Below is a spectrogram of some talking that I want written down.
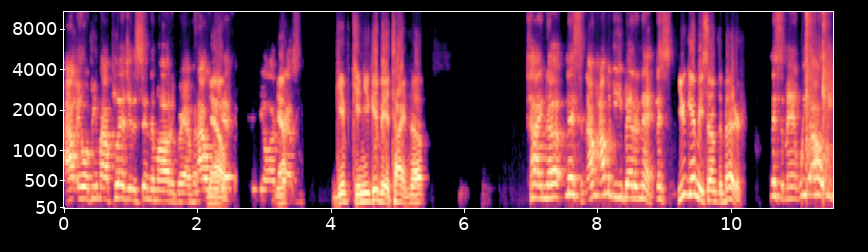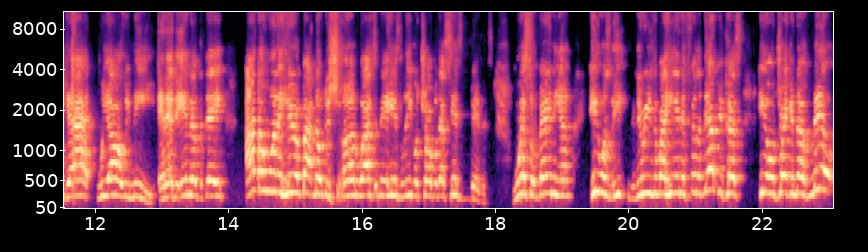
I, it will be my pleasure to send them an autograph, and I will now, definitely give you autographs. Give can you give me a tighten up? Tighten up. Listen, I'm, I'm gonna give you better than that. Listen, you give me something better. Listen, man, we all we got, we all we need, and at the end of the day, I don't want to hear about no Deshaun Watson and his legal trouble. That's his business. Pennsylvania, he was he, the reason why he in Philadelphia because he don't drink enough milk.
